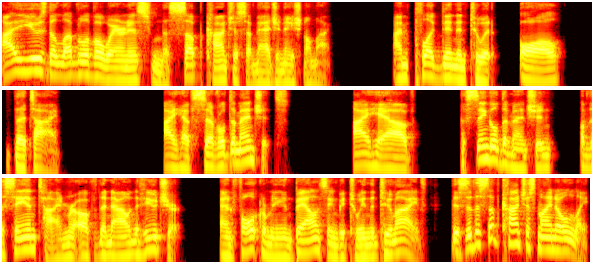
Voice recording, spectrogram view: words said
I use the level of awareness from the subconscious imaginational mind. I'm plugged in into it all the time. I have several dimensions. I have a single dimension of the sand timer of the now and the future and fulcruming and balancing between the two minds. This is the subconscious mind only.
